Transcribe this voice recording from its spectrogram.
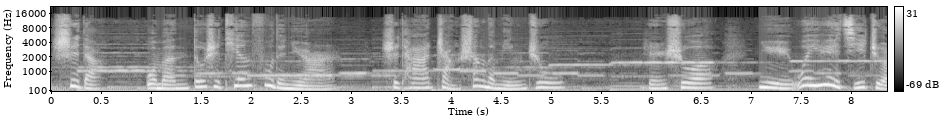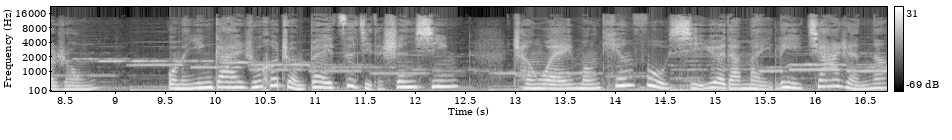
是的，我们都是天赋的女儿，是他掌上的明珠。人说，女为悦己者容。我们应该如何准备自己的身心，成为蒙天赋喜悦的美丽佳人呢？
